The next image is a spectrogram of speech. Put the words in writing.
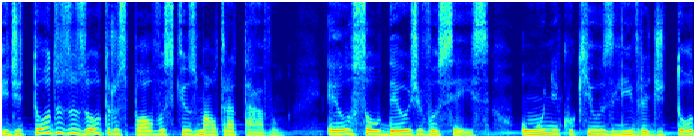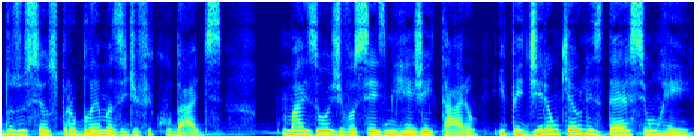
e de todos os outros povos que os maltratavam. Eu sou o Deus de vocês, o único que os livra de todos os seus problemas e dificuldades. Mas hoje vocês me rejeitaram e pediram que eu lhes desse um rei.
